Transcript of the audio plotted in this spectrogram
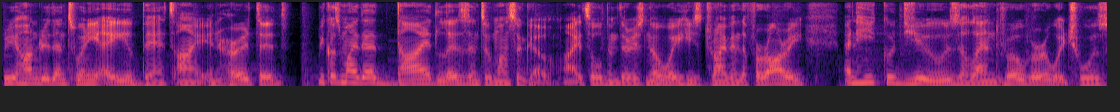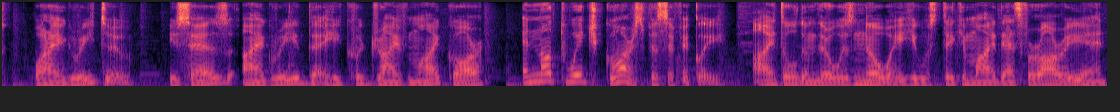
328 that I inherited because my dad died less than two months ago. I told him there is no way he's driving the Ferrari and he could use a Land Rover, which was what I agreed to. He says I agreed that he could drive my car and not which car specifically. I told him there was no way he was taking my dad's Ferrari and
